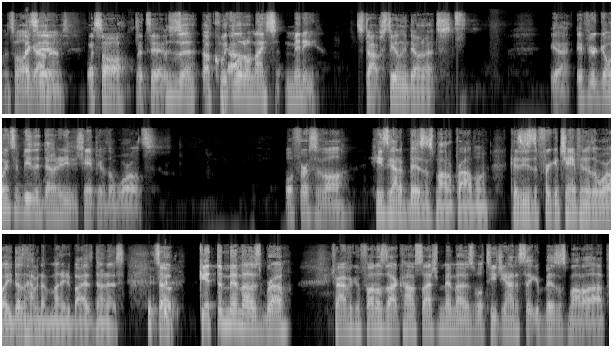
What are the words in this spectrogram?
That's all that's I got, it. man. That's all. That's it. This is a, a quick Stop. little nice mini. Stop stealing donuts. Yeah, if you're going to be the donut eating champion of the world, well, first of all, he's got a business model problem because he's the freaking champion of the world. He doesn't have enough money to buy his donuts. So get the memos, bro. Trafficandfunnels.com slash memos. We'll teach you how to set your business model up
